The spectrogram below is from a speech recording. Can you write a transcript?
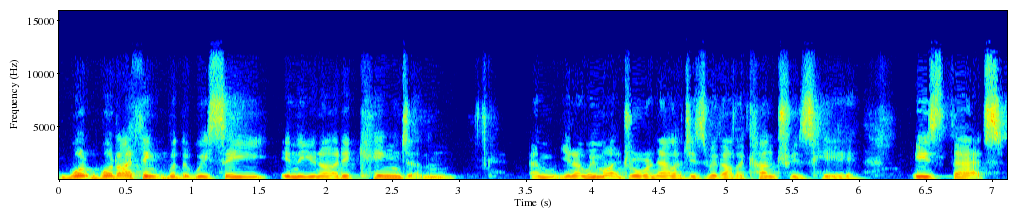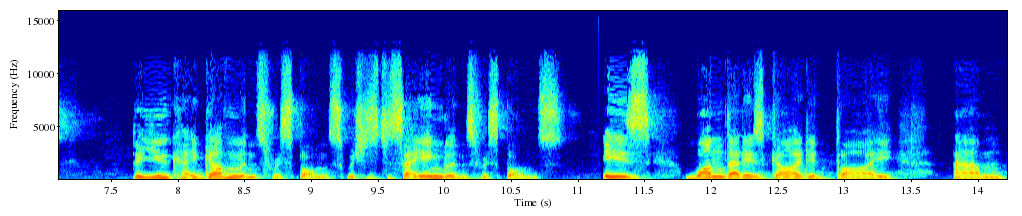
what, what I think that we see in the United Kingdom, and you know, we might draw analogies with other countries here, is that the UK government's response, which is to say England's response, is one that is guided by um,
